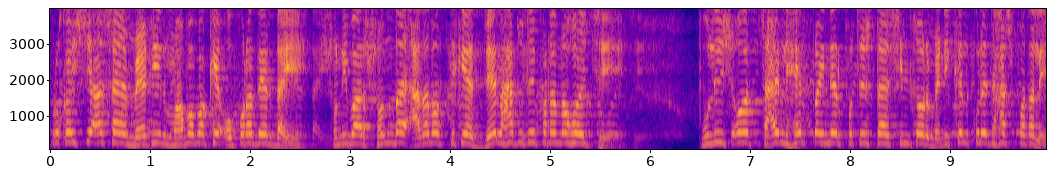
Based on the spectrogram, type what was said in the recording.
প্রকাশ্যে আসায় মেয়েটির মা বাবাকে অপরাধের দায়ে শনিবার সন্ধ্যায় আদালত থেকে জেল হাজতে পাঠানো হয়েছে। পুলিশ ও চাইল্ড হেল্পলাইনের প্রচেষ্টায় শিলচর মেডিকেল কলেজ হাসপাতালে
